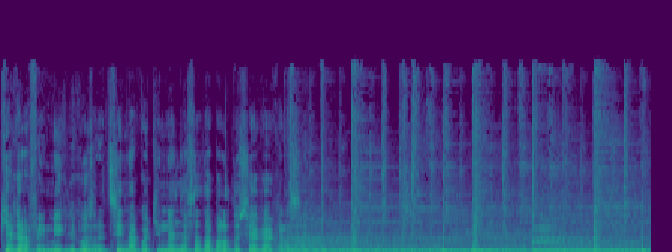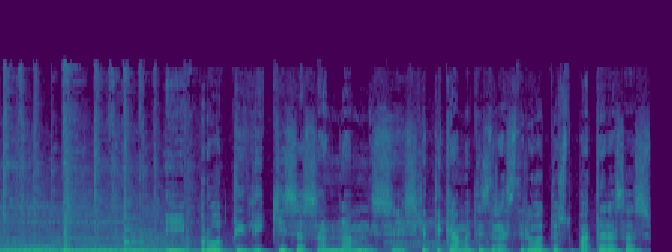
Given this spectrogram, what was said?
και έγραφε ημίγλικο, ρετσίνα, κοκκινέλια, αυτά τα παραδοσιακά κρασιά. Η πρώτη δική σας ανάμνηση σχετικά με τις δραστηριότητες του πατέρα σας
